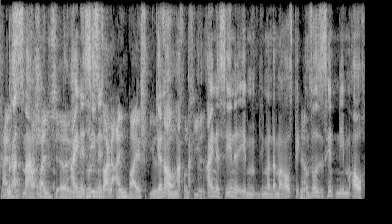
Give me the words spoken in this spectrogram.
Nein, Brandmarken wahrscheinlich äh, eine Szene. sagen, ein Beispiel genau, von, von vielen. Eine Szene eben, die man da mal rauspickt. Ja. Und so ist es hinten eben auch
